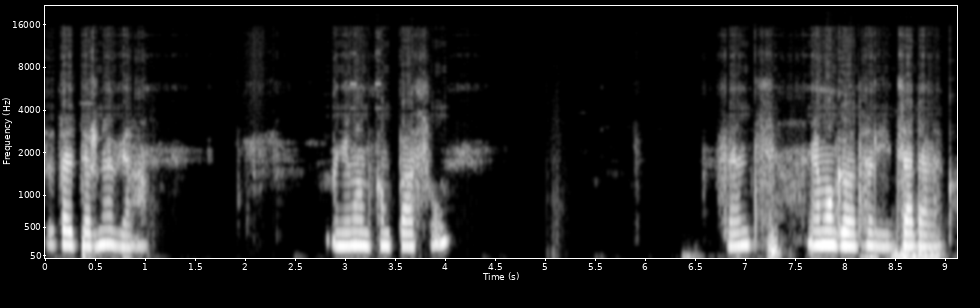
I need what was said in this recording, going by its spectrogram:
Tutaj też niewiele. A nie mam kompasu. Więc nie mogę odchodzić za daleko.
